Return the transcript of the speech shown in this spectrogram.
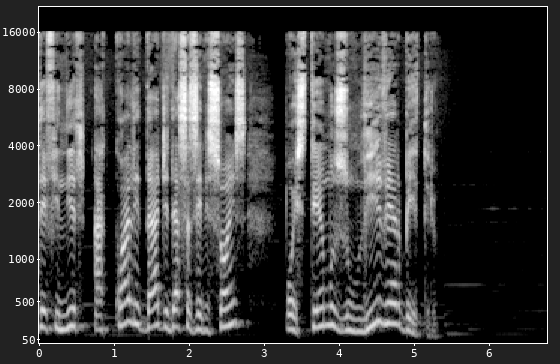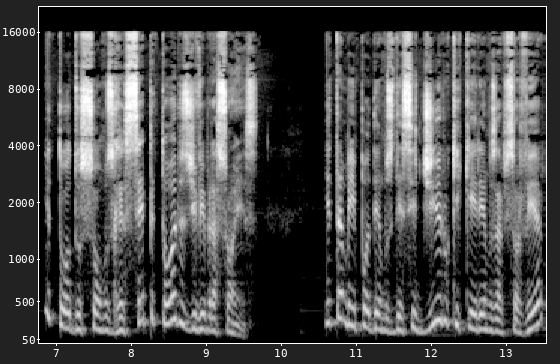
definir a qualidade dessas emissões, pois temos um livre-arbítrio. E todos somos receptores de vibrações. E também podemos decidir o que queremos absorver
